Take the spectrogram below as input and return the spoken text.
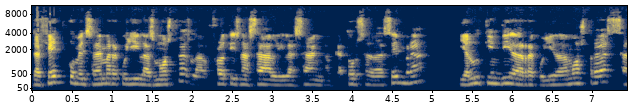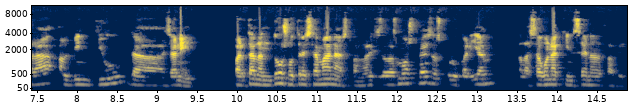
De fet, començarem a recollir les mostres, la frotis nasal i la sang, el 14 de desembre i l'últim dia de recollida de mostres serà el 21 de gener. Per tant, en dos o tres setmanes per l'anàlisi de les mostres es col·locaríem a la segona quincena de febrer.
